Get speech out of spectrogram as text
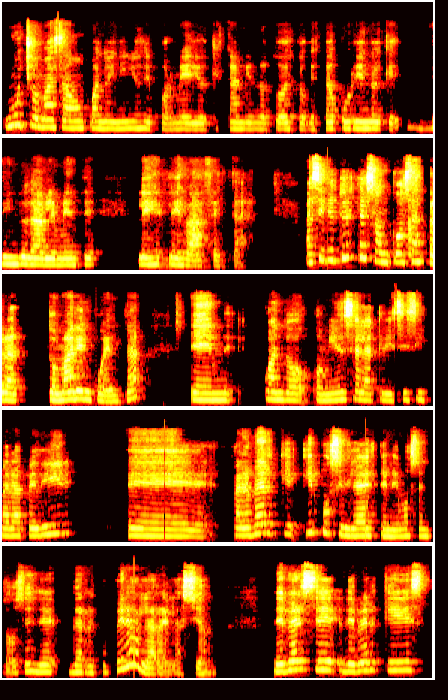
mucho más aún cuando hay niños de por medio que están viendo todo esto que está ocurriendo y que indudablemente les, va a afectar. Así que todas estas son cosas para tomar en cuenta en, cuando comienza la crisis y para pedir, eh, para ver qué, posibilidades tenemos entonces de, recuperar la relación, de, verse, de ver qué es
